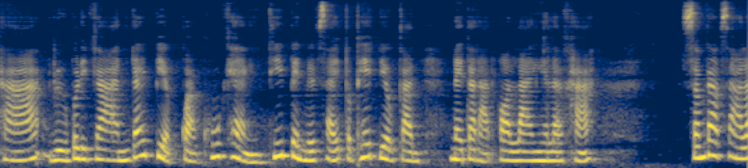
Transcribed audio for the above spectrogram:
ค้าหรือบริการได้เปรียบกว่าคู่แข่งที่เป็นเว็บไซต์ประเภทเดียวกัน ในตลาดออนไลน์ไงล่ะคะสำหรับสาร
